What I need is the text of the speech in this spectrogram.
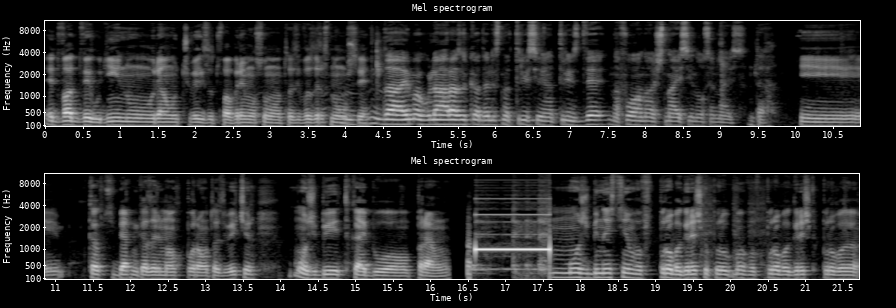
едва две години, но реално човек за това време, особено на тази възраст, много се... Да, има голяма разлика дали си на 30 или на 32, на фона на 16 и на 18. Да. И както си бяхме казали малко по-рано тази вечер, може би така е било правилно. Може би наистина в проба грешка, проба, в проба грешка, проба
